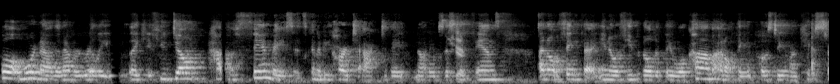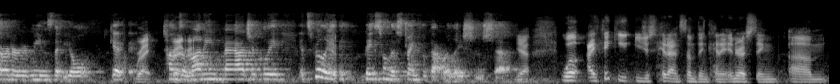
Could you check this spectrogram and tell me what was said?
well, more now than ever, really. Like if you don't have a fan base, it's going to be hard to activate non-existent sure. fans. I don't think that you know if you build it, they will come. I don't think posting on Kickstarter means that you'll get right, tons right, of right. money magically. It's really based on the strength of that relationship. Yeah. Well, I think you, you just hit on something kind of interesting. Um,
